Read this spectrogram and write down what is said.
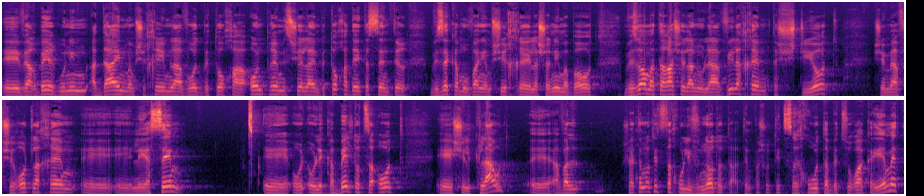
והרבה ארגונים עדיין ממשיכים לעבוד בתוך ה on-premise שלהם, בתוך ה data center, וזה כמובן ימשיך לשנים הבאות. וזו המטרה שלנו, להביא לכם תשתיות שמאפשרות לכם ליישם או לקבל תוצאות של Cloud, אבל שאתם לא תצטרכו לבנות אותה, אתם פשוט תצרכו אותה בצורה קיימת.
